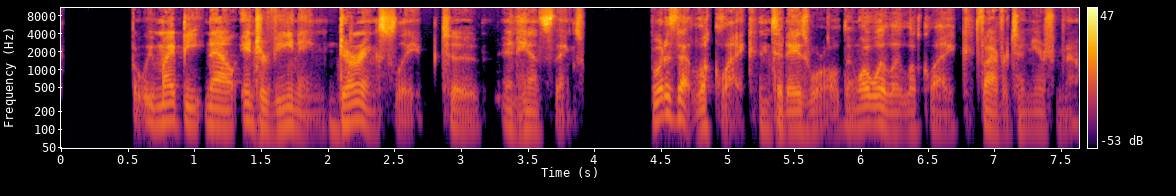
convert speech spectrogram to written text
but we might be now intervening during sleep to enhance things. What does that look like in today's world? And what will it look like five or 10 years from now?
